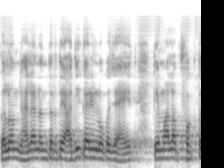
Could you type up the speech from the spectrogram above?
कलम झाल्यानंतर ते अधिकारी लोक जे आहेत ते मला फक्त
